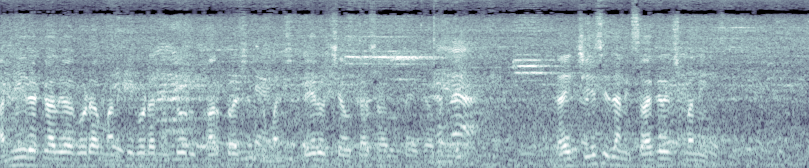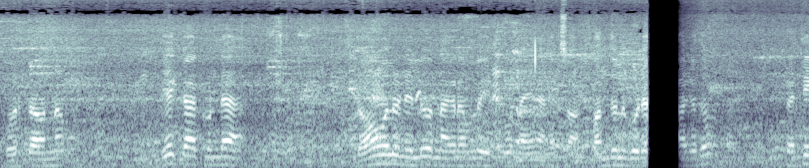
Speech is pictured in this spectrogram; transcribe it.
అన్ని రకాలుగా కూడా మనకి కూడా నెల్లూరు కార్పొరేషన్కి మంచి పేరు వచ్చే అవకాశాలు ఉంటాయి కాబట్టి దయచేసి దానికి సహకరించమని కోరుతా ఉన్నాం. ఇదే కాకుండా దోమలు నెల్లూరు నగరంలో ఎక్కువ ఉన్నాయని అనేక పందులు కూడా సాగదు ప్రతి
